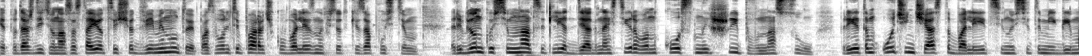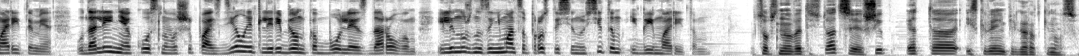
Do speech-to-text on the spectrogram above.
Нет, подождите, у нас остается еще две минуты. Позвольте парочку болезных все-таки запустим. Ребенку 17 лет диагностирован костный шип в носу. При этом очень часто болеет синуситами и гайморитами. Удаление костного шипа сделает ли ребенка более здоровым? Или нужно заниматься просто синуситом и гайморитом? Собственно, в этой ситуации шип — это искривление перегородки носа,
